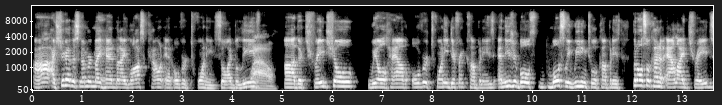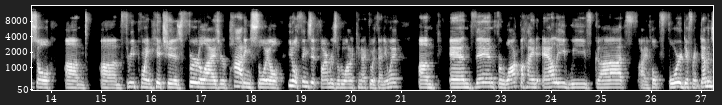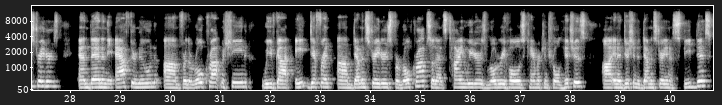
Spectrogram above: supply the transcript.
Uh, I should have this number in my head, but I lost count at over 20. So I believe wow. uh, the trade show we'll have over 20 different companies and these are both mostly weeding tool companies but also kind of allied trades. So um, um, three point hitches fertilizer potting soil you know things that farmers would want to connect with anyway. Um, and then for walk behind alley we've got i hope four different demonstrators. And then in the afternoon um, for the row crop machine We've got eight different um, demonstrators for row crop. So that's tine weeders, rotary hoes, camera controlled hitches, uh, in addition to demonstrating a speed disc.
